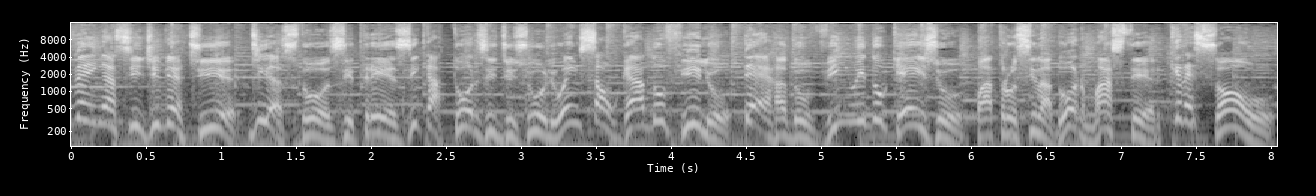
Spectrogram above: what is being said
Venha se divertir. Dias 12, 13 e 14 de julho em Salgado Filho. Terra do vinho e do queijo. Patrocinador Master Cressol.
